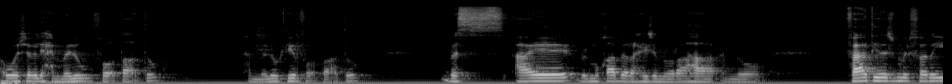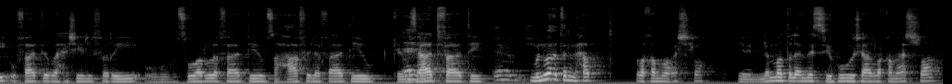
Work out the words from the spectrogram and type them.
أول شغلة حملوه فوق طاقته حملوه كثير فوق طاقته. بس هاي بالمقابل راح يجي من وراها إنه فاتي نجم الفريق وفاتي راح يشيل الفريق وصور لفاتي وصحافي لفاتي وكنزات فاتي. من وقت انحط رقمه 10 يعني من لما طلع ميسي وهو شال رقم 10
